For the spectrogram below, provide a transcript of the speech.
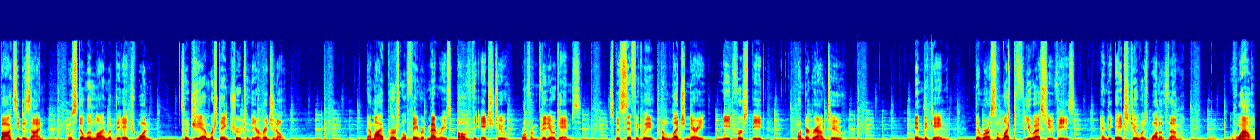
boxy design was still in line with the H1, so GM were staying true to the original. Now, my personal favorite memories of the H2 were from video games, specifically the legendary Need for Speed Underground 2. In the game, there were a select few SUVs, and the H2 was one of them. Wow,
